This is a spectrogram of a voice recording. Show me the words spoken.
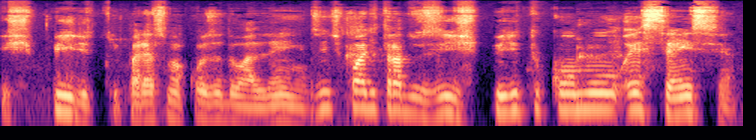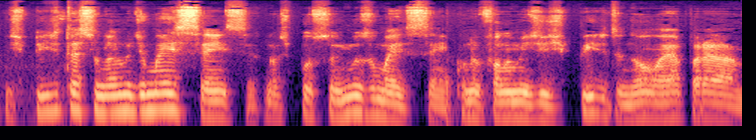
espírito, que parece uma coisa do além. A gente pode traduzir espírito como essência. Espírito é sinônimo de uma essência. Nós possuímos uma essência. Quando falamos de espírito, não é para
